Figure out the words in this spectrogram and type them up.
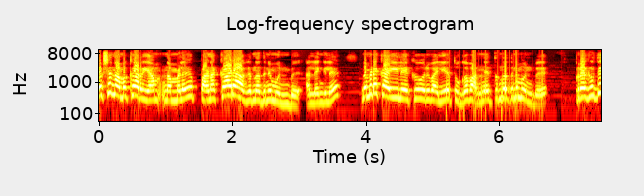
പക്ഷെ നമുക്കറിയാം നമ്മൾ പണക്കാരാകുന്നതിന് മുൻപ് അല്ലെങ്കിൽ നമ്മുടെ കയ്യിലേക്ക് ഒരു വലിയ തുക വന്നെത്തുന്നതിന് മുൻപ് പ്രകൃതി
